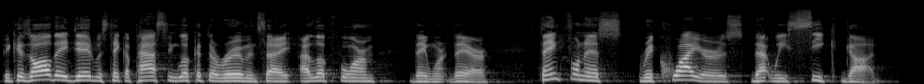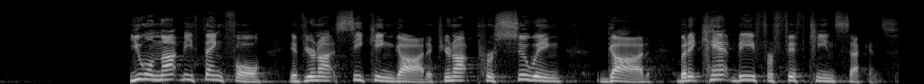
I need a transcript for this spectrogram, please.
Because all they did was take a passing look at their room and say, I looked for them, they weren't there. Thankfulness requires that we seek God. You will not be thankful if you're not seeking God, if you're not pursuing God, but it can't be for 15 seconds.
